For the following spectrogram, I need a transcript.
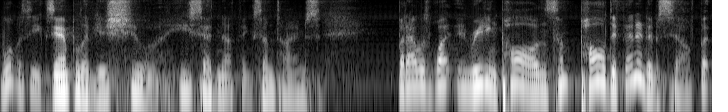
What was the example of Yeshua? He said nothing sometimes. But I was reading Paul, and some, Paul defended himself. But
